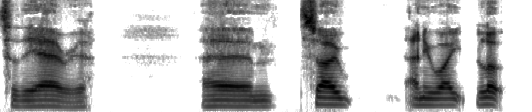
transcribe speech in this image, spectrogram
to the area. Um, so anyway, look,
